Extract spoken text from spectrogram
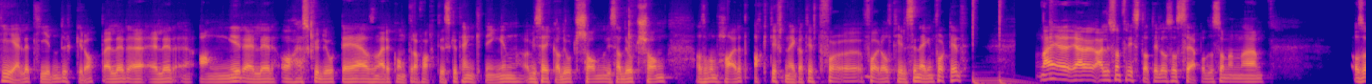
hele tiden dukker opp, eller, eh, eller eh, anger, eller 'Å, jeg skulle gjort det', altså den kontrafaktiske tenkningen. 'Hvis jeg ikke hadde gjort sånn', 'hvis jeg hadde gjort sånn'. Altså man har et aktivt negativt for, forhold til sin egen fortid. Nei, jeg er liksom frista til å se på det som en Altså,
